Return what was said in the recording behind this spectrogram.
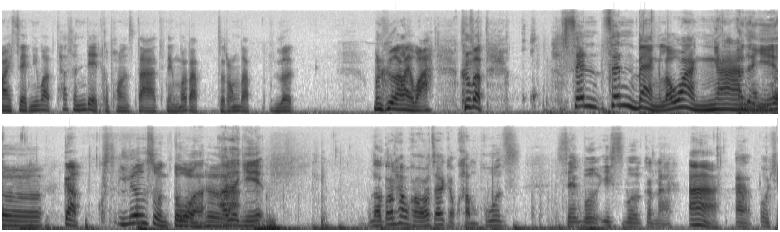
mindset นี้ว่าถ้าฉันเดทกับ porn star แสดงว่าแบบจะต้องแบบเลิศมันคืออะไรวะ คือแบบ เส้นเส้นแบ่งระหว่างงานเอาอขอย่างงงี้ เธอกับเรื่องส่วนตัวของเธอเอาอะอย่างนี้ เราต้องทำความเข้าใจกับคำพูด sex work is work กันนะ อ่า อะ โอเค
